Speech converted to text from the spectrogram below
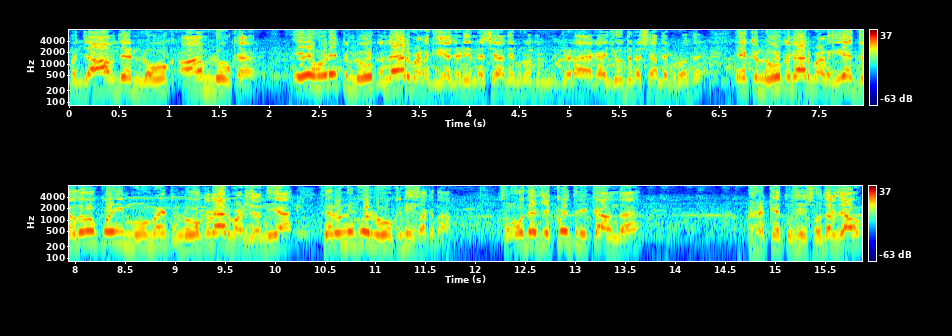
ਪੰਜਾਬ ਦੇ ਲੋਕ, ਆਮ ਲੋਕ ਹੈ ਇਹ ਹੁਣ ਇੱਕ ਲੋਕ ਲਹਿਰ ਬਣ ਗਈ ਹੈ ਜਿਹੜੀ ਨਸ਼ਿਆਂ ਦੇ ਵਿਰੁੱਧ ਜਿਹੜਾ ਹੈਗਾ ਯੁੱਧ ਨਸ਼ਿਆਂ ਦੇ ਵਿਰੁੱਧ ਇੱਕ ਲੋਕ ਲਹਿਰ ਬਣ ਗਈ ਹੈ ਜਦੋਂ ਕੋਈ ਮੂਵਮੈਂਟ ਲੋਕ ਲਹਿਰ ਬਣ ਜਾਂਦੀ ਆ ਫਿਰ ਉਹਨੂੰ ਕੋਈ ਰੋਕ ਨਹੀਂ ਸਕਦਾ ਸੋ ਉਹਦੇ 'ਚ ਇੱਕੋ ਹੀ ਤਰੀਕਾ ਹੁੰਦਾ ਹੈ ਕਿ ਤੁਸੀਂ ਸੁਧਰ ਜਾਓ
